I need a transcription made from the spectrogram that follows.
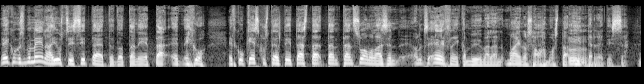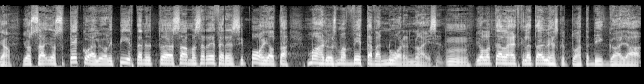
Ei, kun mä meinaan just siis sitä, että, tota, niin, että, että, niinku, että kun keskusteltiin tästä tämän, tämän suomalaisen, oliko se elektroniikkamyymälän mainoshahmosta mm. internetissä, Joo. jossa, jossa tekoäly oli piirtänyt saamansa referenssin pohjalta mahdollisimman vetävän nuoren naisen, mm. jolla on tällä hetkellä tämä 90 000 diggaa ja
